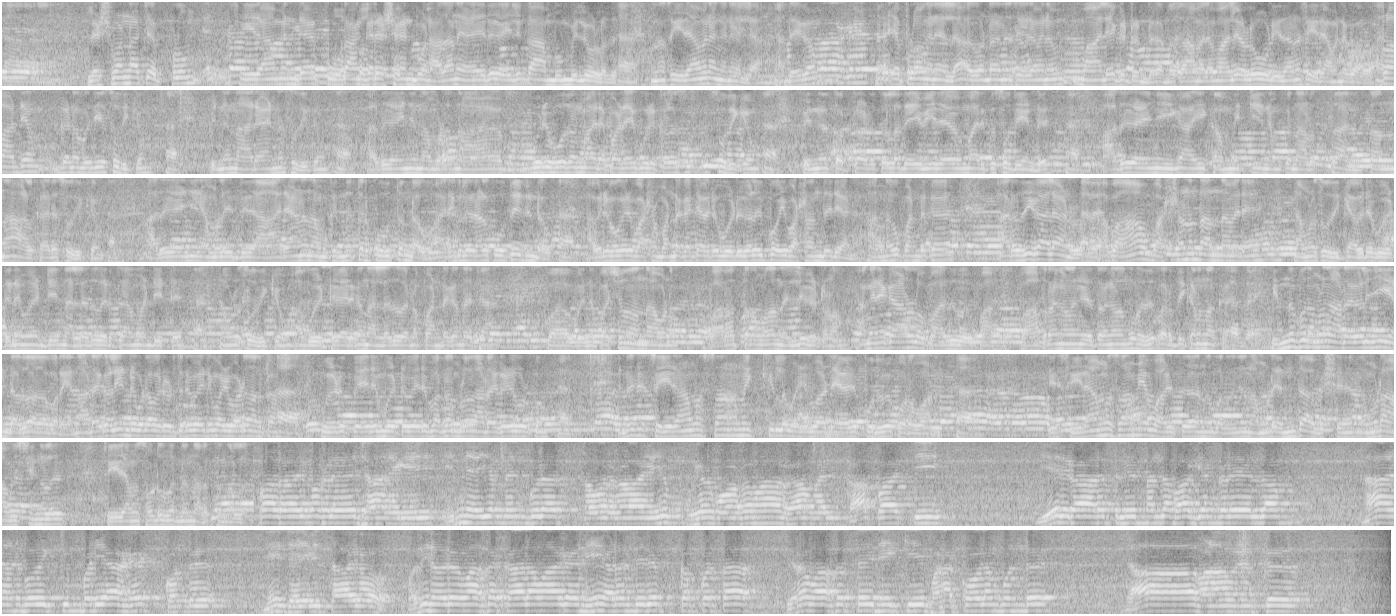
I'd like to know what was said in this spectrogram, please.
ലക്ഷ്മണൻ വെച്ചാൽ എപ്പോഴും ശ്രീരാമന്റെ കൂടെ അംഗരക്ഷകൻ പോണ. അതാണ് ഏത് കയ്യിലും കാമ്പും വില്ലും ഉള്ളത്. എന്നാൽ ശ്രീരാമൻ അങ്ങനെയല്ല. അദ്ദേഹം എപ്പോഴും അങ്ങനെയല്ല. അതുകൊണ്ടാണ് ശ്രീരാമന് മാലയൊക്കെ ഇട്ടിട്ടുണ്ട്. കാരണം താമരമാലയുള്ള കൂടിയതാണ് ശ്രീരാമന്റെ ഭാവ നമ്മൾ ആദ്യം ഗണപതിയെ സ്തുതിക്കും. പിന്നെ നാരായണനെ സ്തുതിക്കും. അത് കഴിഞ്ഞ് നമ്മുടെ ഗുരുഭൂതന്മാരെ പഴയ ഗുരുക്കളെ സ്തു- സ്തുതിക്കും. പിന്നെ തൊട്ടടുത്തുള്ള ദേവീദേവന്മാർക്ക് സ്തുതിയുണ്ട്. അത് കഴിഞ്ഞ് ഈ കമ്മിറ്റി നമുക്ക് നടത്താൻ തന്ന ആൾക്കാരെ സ്തുതിക്കും അത് കഴിഞ്ഞ് നമ്മൾ ഇത് ആരാണ് നമുക്ക് ഇന്നത്തെ ഒരു കൂത്തുണ്ടാവും. ആരെങ്കിലും ഒരാൾ കൂത്തിയിട്ടുണ്ടാവും. അവർ പോയി ഭക്ഷണം പണ്ടൊക്കെ അവർ വീടുകളിൽ പോയി ഭക്ഷണം തരികയാണ്. അന്ന് പണ്ടൊക്കെ അറുതി കാലമാണല്ലോ അപ്പോൾ ആ ഭക്ഷണം തന്നവരെ നമ്മൾ സ്തുതിക്കും അവർ വീട്ടിന് വേണ്ടി നല്ലത് വരുത്താൻ വേണ്ടിയിട്ട് നമ്മൾ സ്തുതിക്കും ആ വീട്ടുകാർക്ക് നല്ലത് വരണം. പണ്ടൊക്കെ എന്താ വെച്ചാൽ പിന്നെ പശു നന്നാവണം. പറത്ര പറ നെല്ല് കിട്ടണം. അങ്ങനെയൊക്കെയാണല്ലോ ആണല്ലോ ഇത് പാത്രങ്ങളും കേത്രങ്ങളും ഇത് വർദ്ധിക്കണം എന്നൊക്കെ. ഇന്നിപ്പോൾ നമ്മൾ നാടകളി ചെയ്യേണ്ടത് അതും അതാ പറയാം. നാടകളി ഉണ്ട് ഇവിടെ ഓരോരുത്തർ പേരും പരിപാടി നടക്കാം. വീട് പേരും വീട്ടുപേരും പറഞ്ഞ് നമ്മൾ നാടകഴി കൊടുക്കും. എന്താ വെച്ചാൽ ശ്രീരാമസ്വാമിക്കുള്ള വഴിപാട് പൊതുവെ കുറവാണ്. ഈ ശ്രീരാമസ്വാമിയെ വാഴ്ത്തുക എന്ന് പറഞ്ഞാൽ നമ്മുടെ എന്ത് ആവശ്യം നമ്മുടെ ആവശ്യങ്ങൾ ശ്രീരാമസ്വാമി പറഞ്ഞ് നടക്കുന്നുള്ളതാണ്. ജാനകി ഏത് കാലത്തിലും നല്ല ഭാഗ്യങ്ങളെയെല്ലാം ഞാൻ അനുഭവിക്കുമ്പടിയാകെ കൊണ്ട് നീ ജൈവിത്തായോ പതിനൊരു മാസക്കാലമാകെ നീ അടന്തിരിക്കപ്പെട്ട ചിറവാസത്തെ നീക്കി മണക്കോലം കൊണ്ട് രാവണവനക്ക്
